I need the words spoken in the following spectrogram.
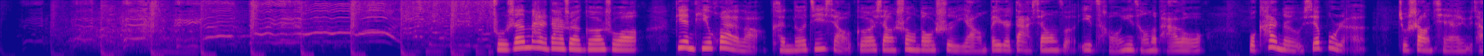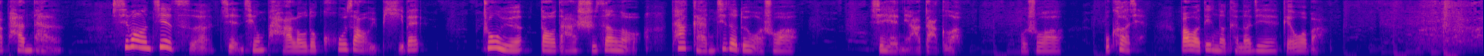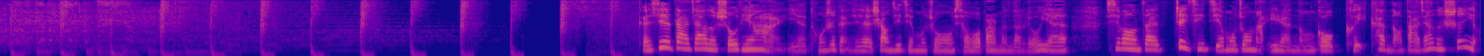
蜀山派大帅哥说。电梯坏了，肯德基小哥像圣斗士一样背着大箱子一层一层的爬楼。我看着有些不忍，就上前与他攀谈，希望借此减轻爬楼的枯燥与疲惫。终于到达十三楼，他感激的对我说：“谢谢你啊，大哥。”我说：“不客气，把我订的肯德基给我吧。”感谢大家的收听哈，也同时感谢上期节目中小伙伴们的留言。希望在这期节目中呢，依然能够可以看到大家的身影。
